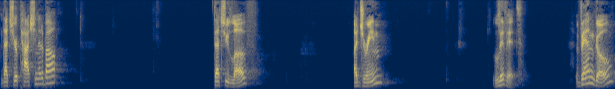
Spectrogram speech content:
that you're passionate about, that you love, a dream, live it. Van Gogh,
